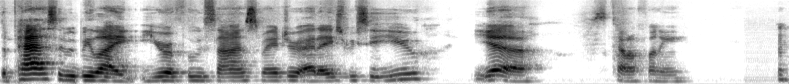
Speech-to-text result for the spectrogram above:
the past it would be like, you're a food science major at HBCU. Yeah, it's kind of funny.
